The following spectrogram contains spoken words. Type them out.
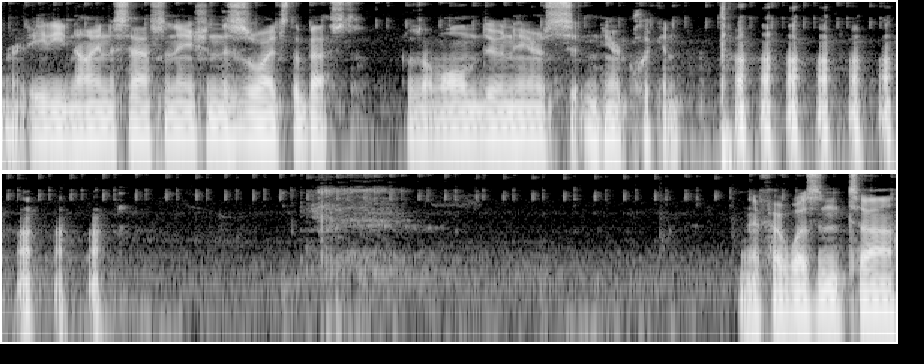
We're at 89 assassination. This is why it's the best. Because all I'm doing here is sitting here clicking. And if I wasn't, uh,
